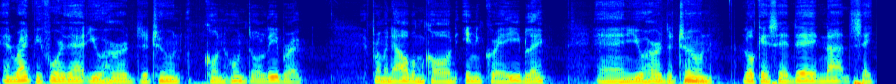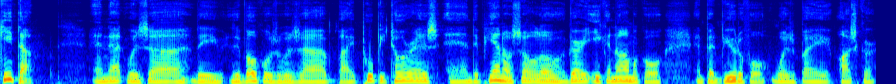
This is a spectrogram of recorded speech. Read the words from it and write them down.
And right before that, you heard the tune Conjunto Libre from an album called Increíble. And you heard the tune Lo que se de not se quita. And that was uh, the the vocals was uh, by Pupi Torres, and the piano solo, very economical but beautiful, was by Oscar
